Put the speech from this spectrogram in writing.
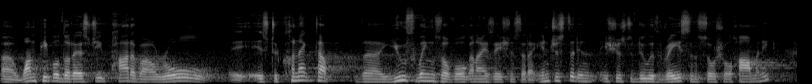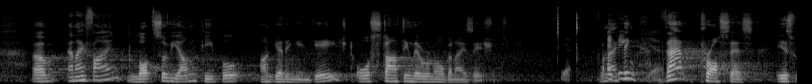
Uh, OnePeople.sg, part of our role is to connect up the youth wings of organizations that are interested in issues to do with race and social harmony. Um, and I find lots of young people are getting engaged or starting their own organizations. Yeah. And I, I think, think yeah. that process is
